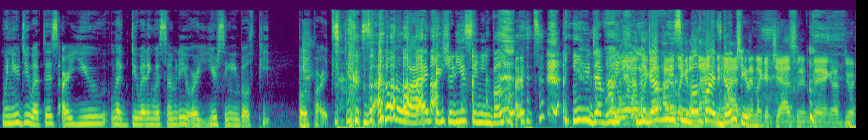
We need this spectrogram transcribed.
when you duet this, are you like duetting with somebody or you're singing both pe- both parts? Because I don't know why I pictured you singing both parts. you definitely, Well, I have you like a- I definitely have like sing an both parts, hat don't you? And then like a Jasmine thing, and I'm doing.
